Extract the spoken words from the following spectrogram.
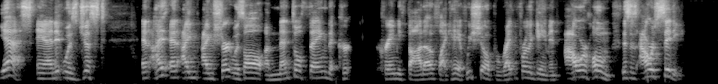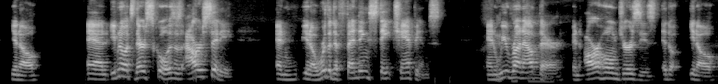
Yes, and it was just, and I and I I'm sure it was all a mental thing that Kurt Cramey thought of, like, hey, if we show up right before the game in our home, this is our city, you know, and even though it's their school, this is our city, and you know we're the defending state champions, and we run out there in our home jerseys, it you know,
